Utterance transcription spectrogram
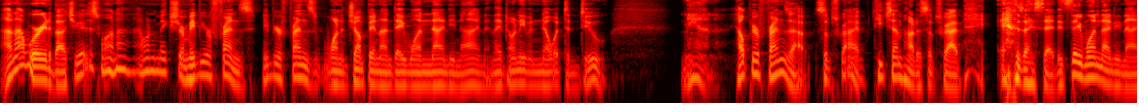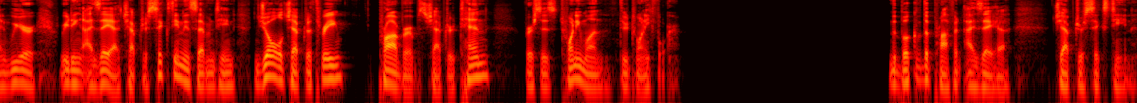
I'm not worried about you. I just want to I want to make sure maybe your friends, maybe your friends want to jump in on day 199 and they don't even know what to do. Man, help your friends out. Subscribe. Teach them how to subscribe. As I said, it's day 199. We are reading Isaiah chapter 16 and 17, Joel chapter 3, Proverbs chapter 10, verses 21 through 24 the book of the prophet Isaiah, chapter 16.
